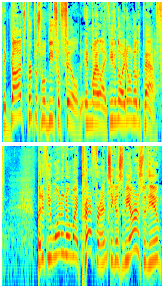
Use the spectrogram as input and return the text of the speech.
that God's purpose will be fulfilled in my life, even though I don't know the path. But if you want to know my preference, he goes, To be honest with you,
